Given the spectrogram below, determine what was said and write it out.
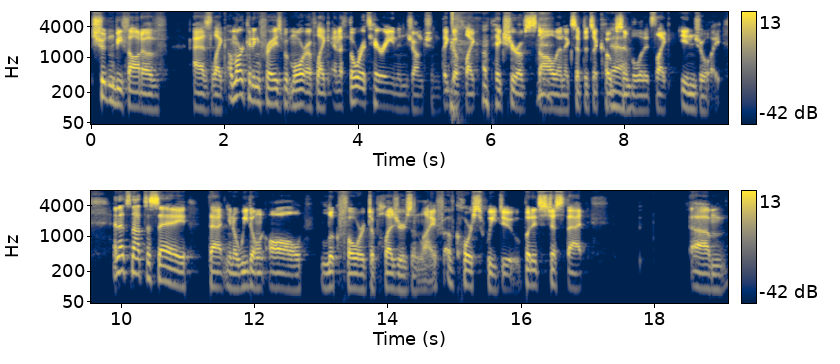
shouldn't be thought of as like a marketing phrase, but more of like an authoritarian injunction. Think of like a picture of Stalin, except it's a Coke yeah. symbol and it's like enjoy. And that's not to say that, you know, we don't all look forward to pleasures in life. Of course we do. But it's just that um,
